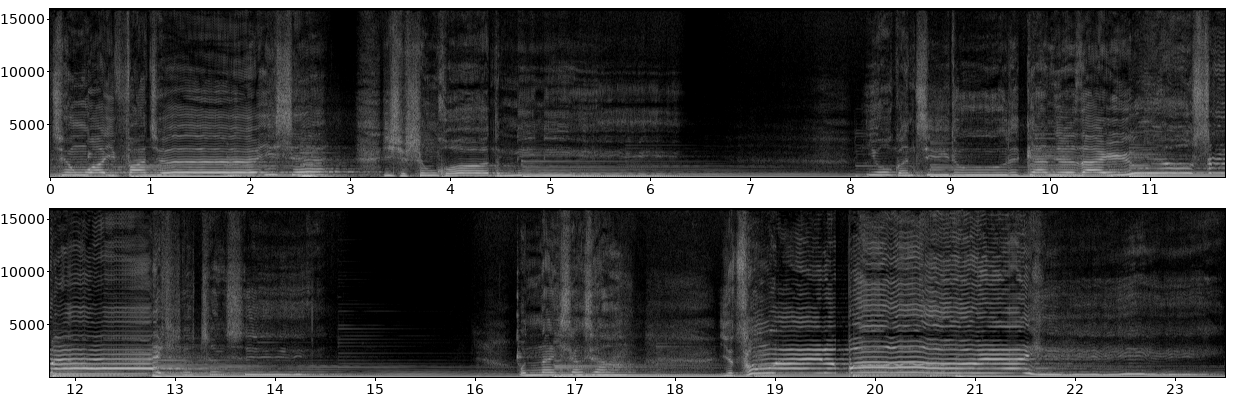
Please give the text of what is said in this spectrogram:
前，我已发觉一些一些生活的秘密，有关嫉妒的感觉，在拥有时没有珍惜，我难以想象，也从来都不愿意。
